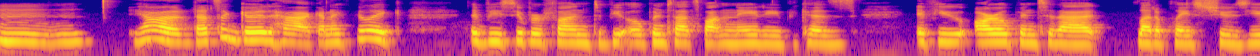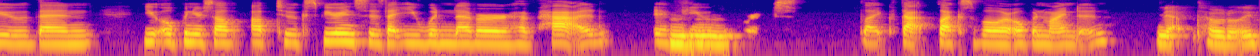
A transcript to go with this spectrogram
Mm, yeah, that's a good hack. And I feel like it'd be super fun to be open to that spontaneity because if you are open to that, let a place choose you, then you open yourself up to experiences that you would never have had if mm-hmm. you weren't like that flexible or open minded. Yeah, totally.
